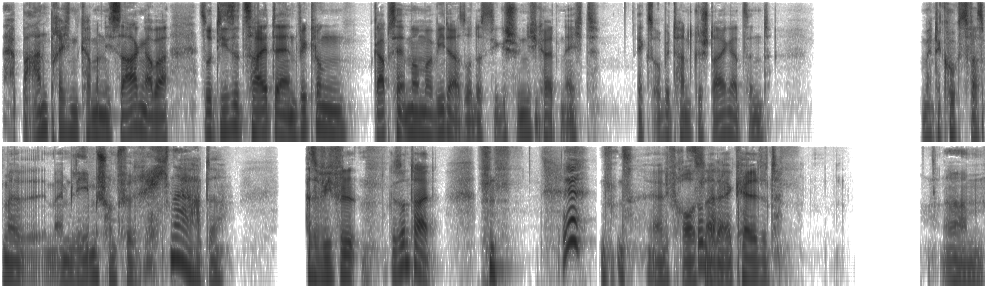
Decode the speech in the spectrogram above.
ja, bahnbrechend kann man nicht sagen, aber so diese Zeit der Entwicklung gab es ja immer mal wieder, so dass die Geschwindigkeiten echt exorbitant gesteigert sind. Und wenn du guckst, was man in meinem Leben schon für Rechner hatte. Also wie viel Gesundheit. Ja. ja, die Frau ist Gesundheit. leider erkältet. Ähm,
